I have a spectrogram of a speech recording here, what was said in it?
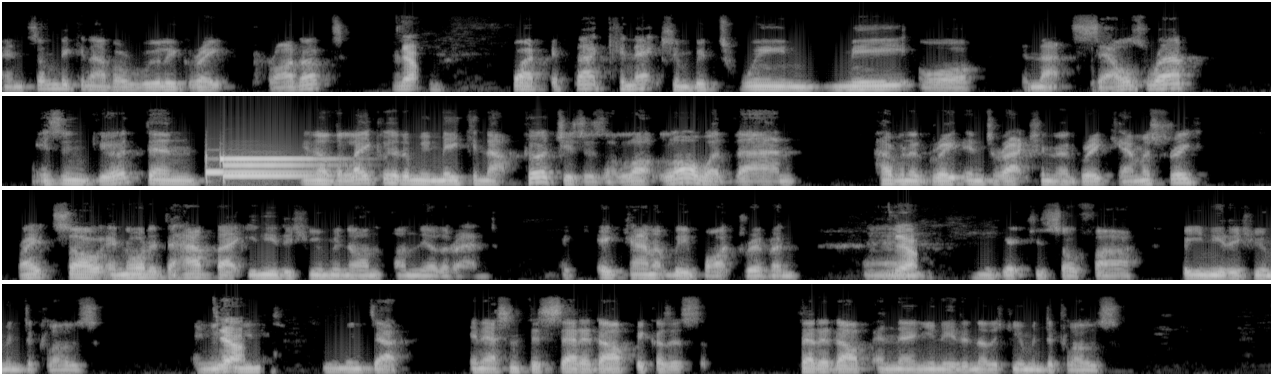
and somebody can have a really great product. Yep. But if that connection between me or and that sales rep isn't good, then you know the likelihood of me making that purchase is a lot lower than having a great interaction and a great chemistry, right? So in order to have that, you need a human on on the other end. It, it cannot be bot driven, and Yeah. it get you so far, but you need a human to close, and you, Yeah. you need a human to in essence to set it up because it's set it up and then you need another human to close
